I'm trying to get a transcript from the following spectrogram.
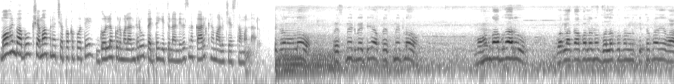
మోహన్ బాబు క్షమాపణ చెప్పకపోతే గొల్ల కురుమలందరూ పెద్ద ఎత్తున నిరసన కార్యక్రమాలు చేస్తామన్నారు. కార్యక్రమంలో ప్రెస్ మీట్ పెట్టి ఆ ప్రెస్ మీట్లో మోహన్ బాబు గారు గొర్రెల కాపర్లను గొల్ల కుర్మలను కిచ్చపడే వా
